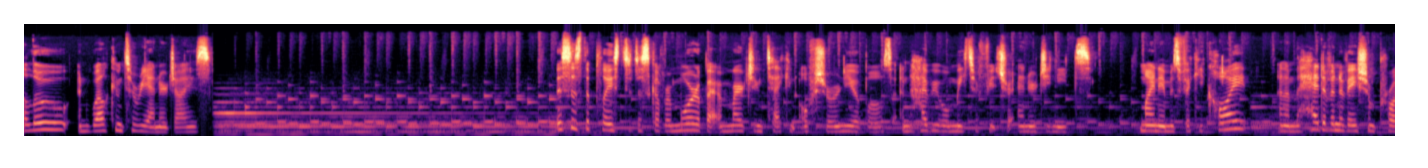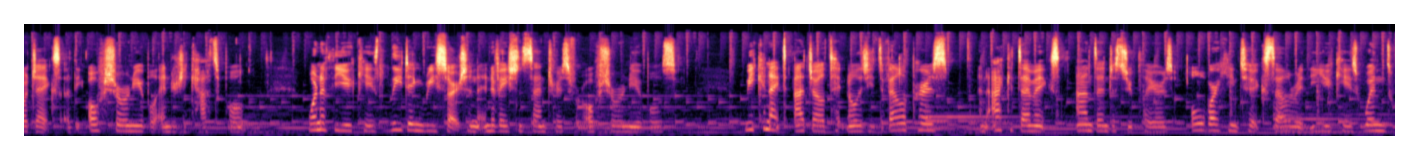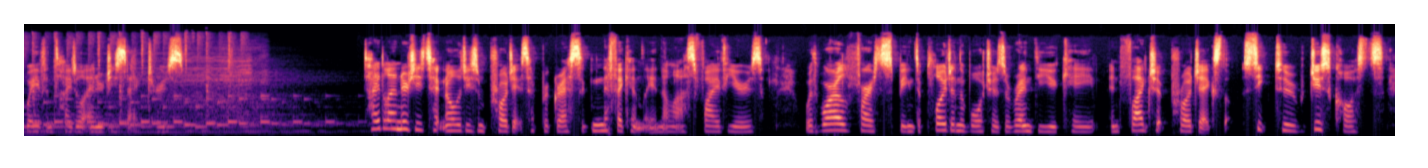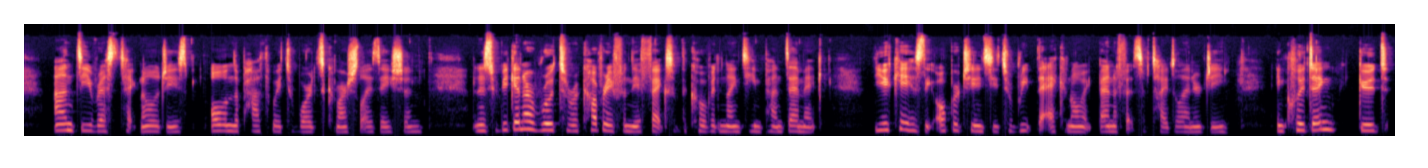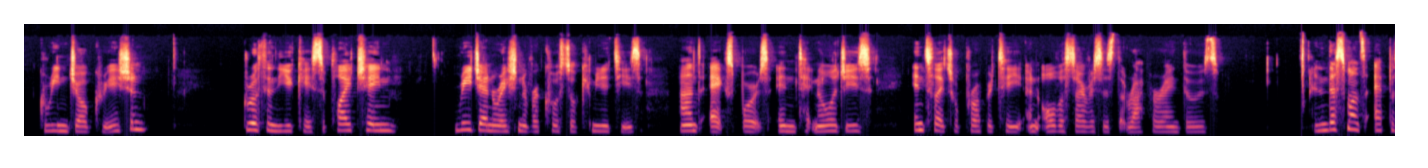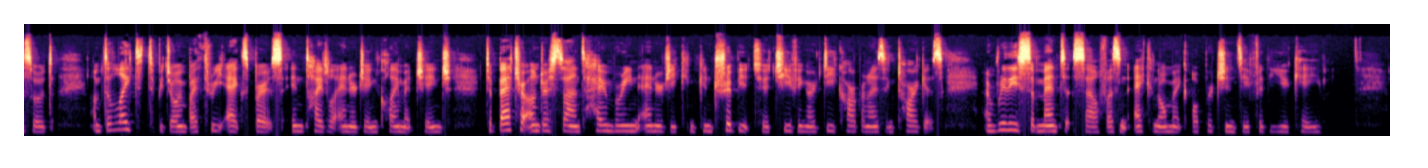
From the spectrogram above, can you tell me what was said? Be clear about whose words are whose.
Speaker 1: Hello and welcome to Reenergize. This is the place to discover more about emerging tech in offshore renewables and how we will meet our future energy needs. My name is Vicky Coy, and I'm the Head of Innovation Projects at the Offshore Renewable Energy Catapult, one of the UK's leading research and innovation centres for offshore renewables. We connect agile technology developers and academics and industry players, all working to accelerate the UK's wind, wave, and tidal energy sectors. Tidal energy technologies and projects have progressed significantly in the last five years, with world firsts being deployed in the waters around the UK in flagship projects that seek to reduce costs and de risk technologies, all on the pathway towards commercialisation. And as we begin our road to recovery from the effects of the COVID 19 pandemic, the UK has the opportunity to reap the economic benefits of tidal energy, including good green job creation, growth in the UK supply chain, regeneration of our coastal communities, and exports in technologies, intellectual property, and all the services that wrap around those. In this month's episode, I'm delighted to be joined by three experts in tidal energy and climate change to better understand how marine energy can contribute to achieving our decarbonising targets and really cement itself as an economic opportunity for the UK.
